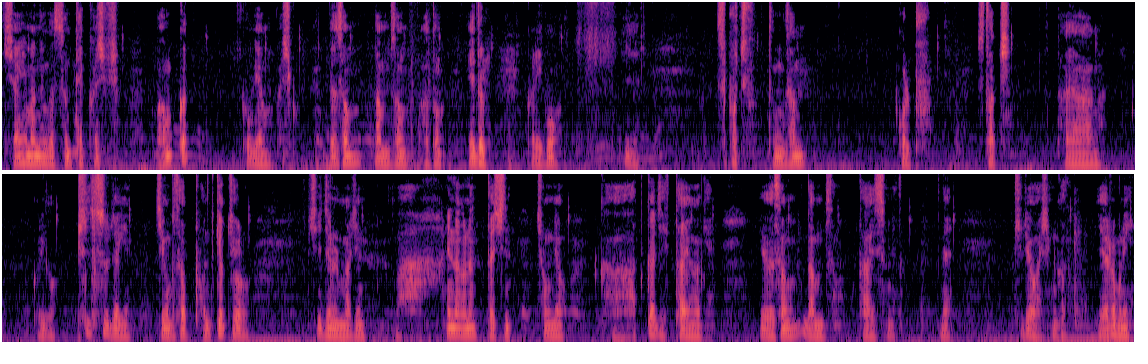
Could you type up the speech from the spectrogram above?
시장에 맞는 것 선택하십시오. 마음껏 구경하시고 여성, 남성, 아동, 애들 그리고 예, 스포츠, 등산, 골프, 스타킹 다양한 그리고 필수적인 지금부터 본격적으로 시즌을 맞은 많이 나가는 더신 종류 갖가지 다양하게 여성 남성 다 있습니다. 네, 필요하신 것 여러분이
